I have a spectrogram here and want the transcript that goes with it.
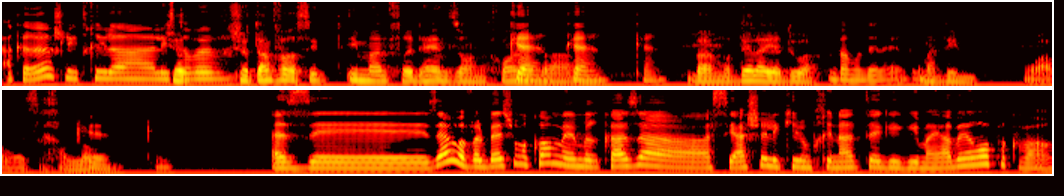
הקריירה שלי התחילה להסתובב... שאותם כבר עשית עם מנפרד הנדזון, נכון? כן, ב... כן. כן. במודל הידוע. במודל הידוע. מדהים. וואו, איזה חלום. כן, כן. אז uh, זהו, אבל באיזשהו מקום uh, מרכז העשייה שלי, כאילו מבחינת uh, גיגים, היה באירופה כבר.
